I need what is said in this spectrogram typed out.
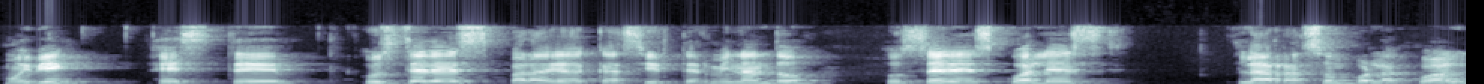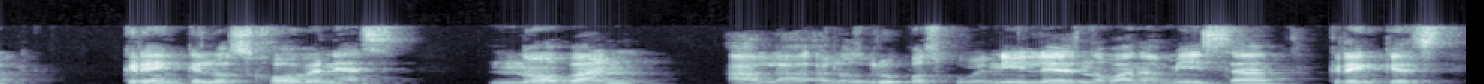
Muy bien, este, ustedes, para ya casi ir terminando, ustedes, ¿cuál es la razón por la cual creen que los jóvenes no van a, los grupos juveniles, no van a misa, creen que es,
